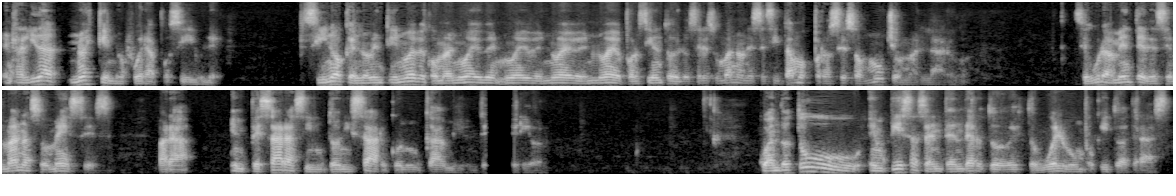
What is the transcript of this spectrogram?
en realidad, no es que no fuera posible, sino que el 99,9999% de los seres humanos necesitamos procesos mucho más largos, seguramente de semanas o meses, para empezar a sintonizar con un cambio interior. Cuando tú empiezas a entender todo esto, vuelvo un poquito atrás,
